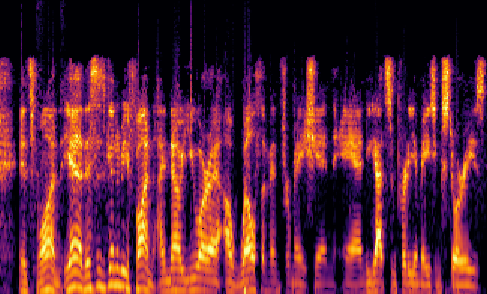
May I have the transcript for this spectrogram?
It's fun. Yeah, this is going to be fun. I know you are a, a, wealth of information and you got some pretty amazing stories.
